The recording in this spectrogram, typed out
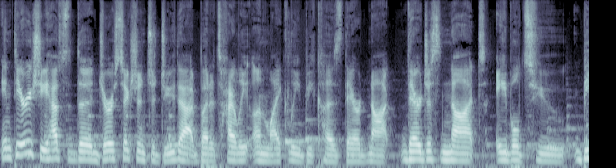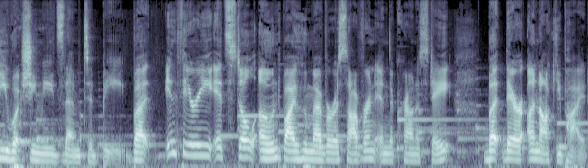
in theory, she has the jurisdiction to do that, but it's highly unlikely because they're not, they're just not able to be what she needs them to be. But in theory, it's still owned by whomever is sovereign in the crown estate but they're unoccupied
